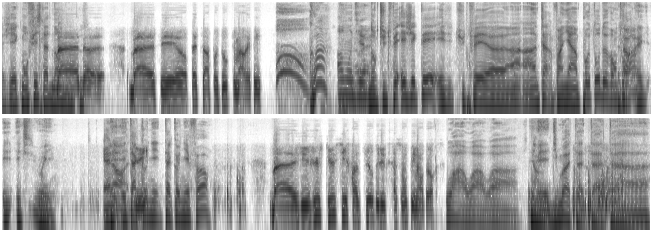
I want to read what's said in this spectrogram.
J'ai avec mon fils là-dedans. Bah, bah, c'est, en fait, c'est un poteau qui m'a arrêté. Quoi? Oh mon dieu. Donc tu te fais éjecter et tu te fais... euh, un- Enfin, il y a un poteau devant toi. Attends, et- et- ex- oui. Et alors, et t'as cogné, t'as cogné fort? Bah, j'ai juste eu six fractures de luxation puis une entorse. waouh, waouh, waouh. putain. Mais dis-moi, t'as- t'as- t'as-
